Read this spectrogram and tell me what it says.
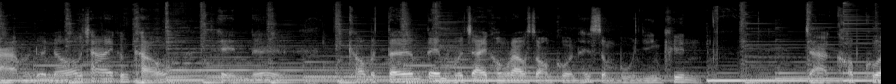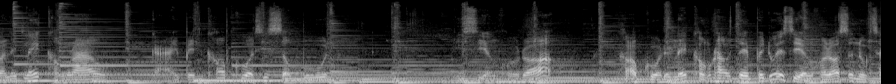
ตามมาด้วยน้องชายของเขาเทนเนอร์ที่เข้ามาเติมเต็มหัวใจของเราสองคนให้สมบูรณ์ยิ่งขึ้น จากครอบครัวเล็กๆของเรา กลายเป็นครอบครัวที่สมบูรณ์ มีเสียงหัวเราะ ครอบครัวเล็กๆของเราเต็มไปด้วยเสียงหัวเราะสนุกส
